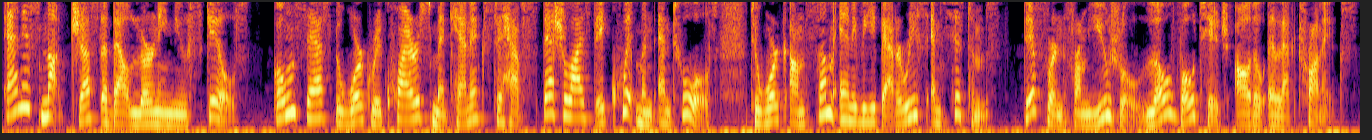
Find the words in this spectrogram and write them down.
And it's not just about learning new skills. Gong says the work requires mechanics to have specialized equipment and tools to work on some NEV batteries and systems, different from usual low voltage auto electronics.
